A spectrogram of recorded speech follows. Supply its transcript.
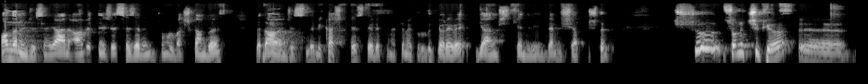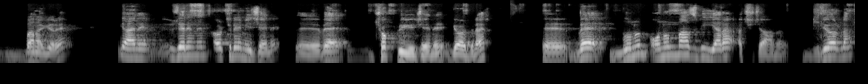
Ondan öncesinde yani Ahmet Necdet Sezer'in Cumhurbaşkanlığı ve daha öncesinde birkaç kez Devlet Denetleme Kurulu göreve gelmişti, kendiliğinden iş yapmıştı. Şu sonuç çıkıyor e, bana göre. Yani üzerinin örtülemeyeceğini e, ve çok büyüyeceğini gördüler. E, ve bunun onulmaz bir yara açacağını biliyorlar.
